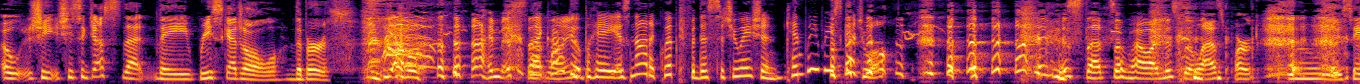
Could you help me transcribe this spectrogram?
oh, she she suggests that they reschedule the birth. I missed that. My that cargo line. bay is not equipped for this situation. Can we reschedule? I missed that somehow. I missed the last part. Oh, Lucy.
